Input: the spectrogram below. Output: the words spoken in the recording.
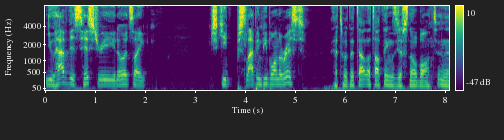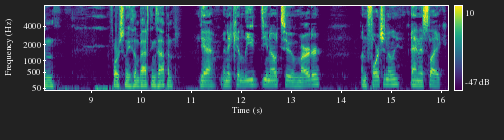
you have this history, you know. It's like just keep slapping people on the wrist. That's what that's how that's how things just snowball, and then unfortunately, some bad things happen. Yeah, and it can lead, you know, to murder, unfortunately. And it's like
